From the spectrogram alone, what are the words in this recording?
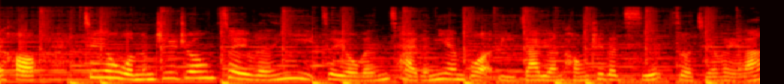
最后，借用我们之中最文艺、最有文采的念播李家园同志的词做结尾啦。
